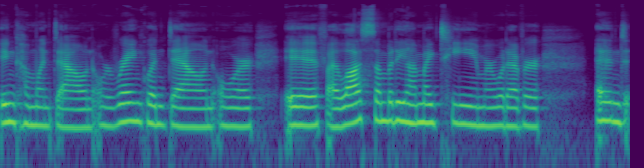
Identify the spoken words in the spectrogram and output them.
income went down or rank went down or if I lost somebody on my team or whatever. And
